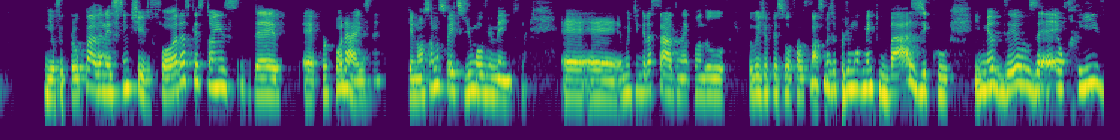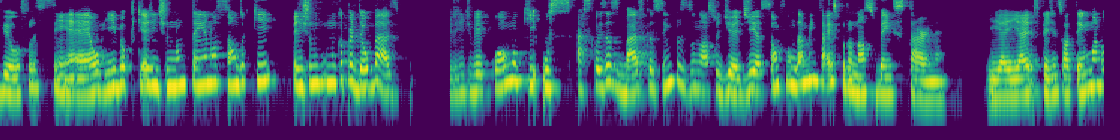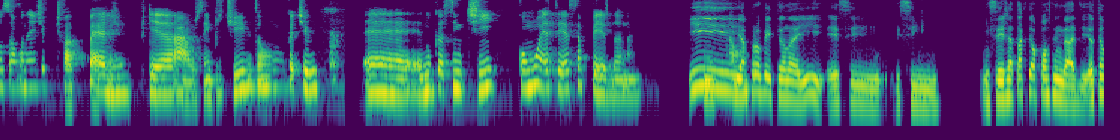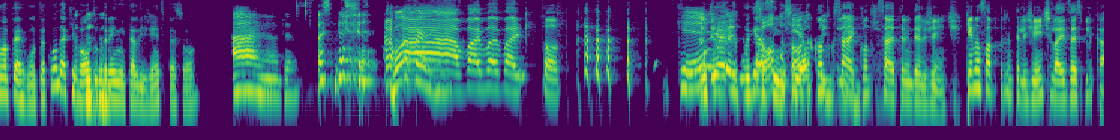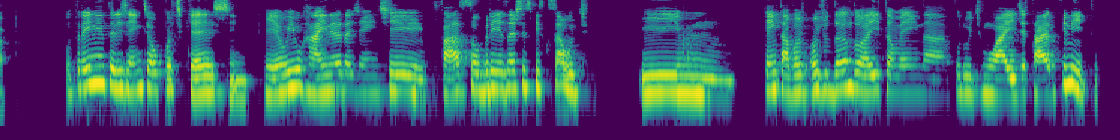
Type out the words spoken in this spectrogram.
e eu fico preocupada nesse sentido. Fora as questões é, é, corporais, né? Porque nós somos feitos de movimento, né? É, é, é muito engraçado, né? Quando eu vejo a pessoa fala assim, nossa, mas eu perdi um movimento básico e, meu Deus, é, é horrível. Eu falo assim, é horrível porque a gente não tem a noção do que... A gente nu- nunca perdeu o básico. Pra gente ver como que os, as coisas básicas, simples do nosso dia a dia são fundamentais para o nosso bem-estar, né? E aí acho que a gente só tem uma noção quando a gente de fato perde. Porque, ah, eu sempre tive, então nunca tive, é, nunca senti como é ter essa perda, né? E Então. aproveitando aí esse, esse ensejo ataque de oportunidade, eu tenho uma pergunta. Quando é que volta o treino inteligente, pessoal? Ai, meu Deus. Boa pergunta. Ah, vai, vai, vai. Solta. Que? Porque, porque solta, assim, que é solta. o Quanto que sai? inteligente? Quanto que sai o treino inteligente? Quem não sabe treino inteligente, Laís vai explicar. O Treino Inteligente é o podcast que eu e o Rainer a gente faz sobre exercício físico e saúde. E quem estava ajudando aí também, na, por último, a editar era o Felipe.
